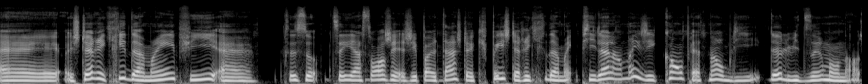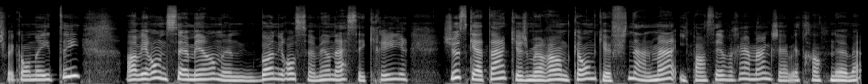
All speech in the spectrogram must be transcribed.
euh, Je te réécris demain, puis. Euh, c'est ça. Tu sais, à soir, j'ai pas le temps, je suis occupée, je te réécris demain. Puis le lendemain, j'ai complètement oublié de lui dire mon âge. Fait qu'on a été environ une semaine, une bonne grosse semaine à s'écrire, jusqu'à temps que je me rende compte que finalement, il pensait vraiment que j'avais 39 ans.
